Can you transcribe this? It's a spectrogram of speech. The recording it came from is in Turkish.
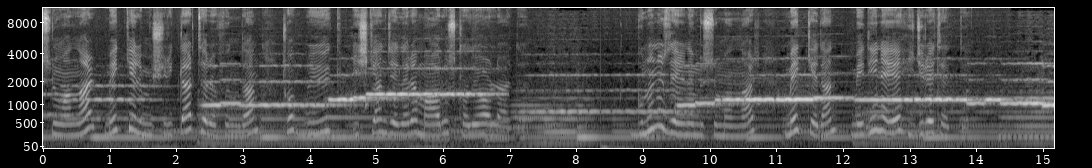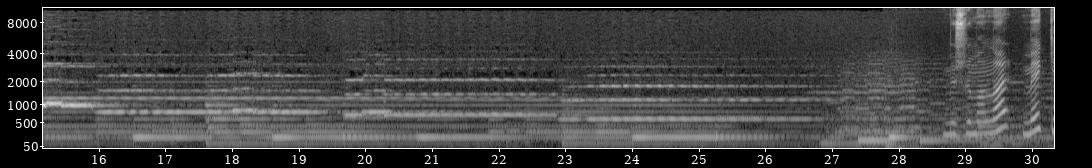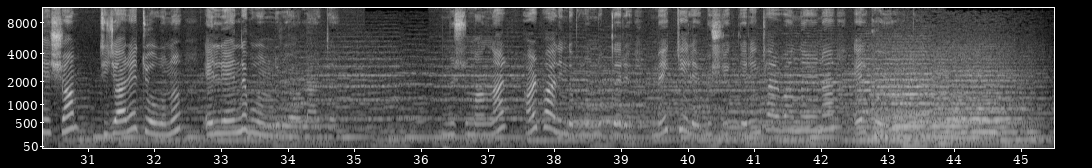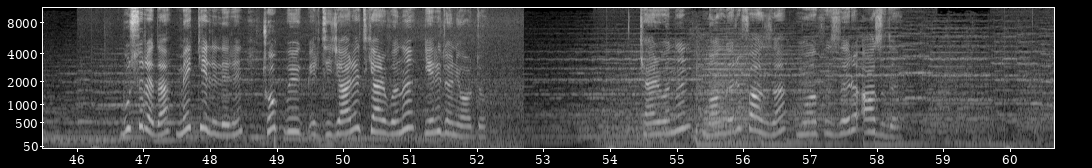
Müslümanlar Mekkeli müşrikler tarafından çok büyük işkencelere maruz kalıyorlardı. Bunun üzerine Müslümanlar Mekke'den Medine'ye hicret etti. Müslümanlar Mekke-Şam ticaret yolunu ellerinde bulunduruyorlardı. Müslümanlar harp halinde bulundukları Mekkeli müşriklerin kervanlarına el koyuyordu. Bu sırada Mekkelilerin çok büyük bir ticaret kervanı geri dönüyordu. Kervanın malları fazla, muhafızları azdı.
